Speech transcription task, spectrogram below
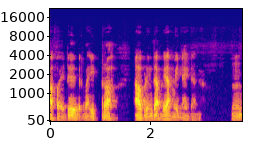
ஆஃப் ஆயிட்டு ரைட்ரா அப்படின்ட்டு அப்படியே அமைதி ஆகிட்டாங்க ம்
